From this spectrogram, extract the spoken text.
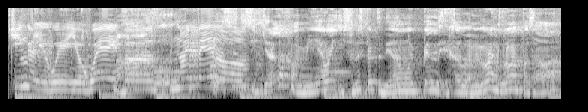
chingale, güey, o güey, pues no hay A veces pedo. ni siquiera la familia, güey, y son expectativas muy pendejas, güey. A mí, por ejemplo, me pasaba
